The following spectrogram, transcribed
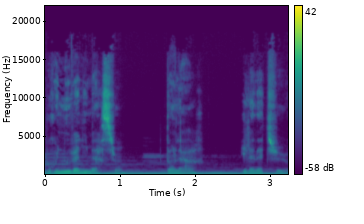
pour une nouvelle immersion dans l'art et la nature.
